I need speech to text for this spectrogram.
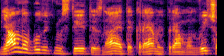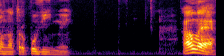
Явно будуть мстити, знаєте, Кремль прямо вийшов на тропу війни. Але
